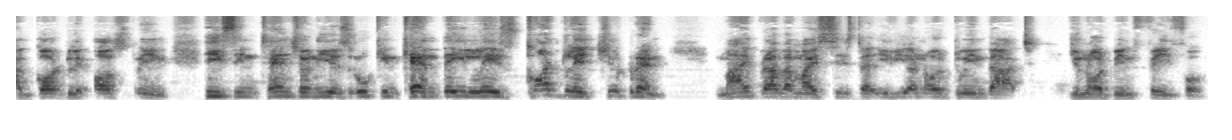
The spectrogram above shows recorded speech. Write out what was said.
a godly offspring. His intention, he is looking, can they raise godly children? My brother, my sister, if you're not doing that, you're not being faithful.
